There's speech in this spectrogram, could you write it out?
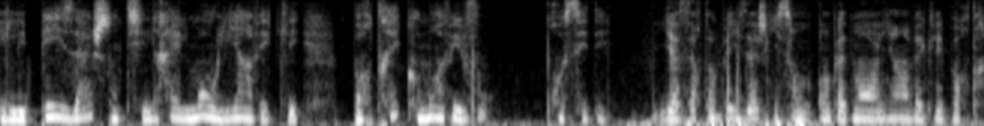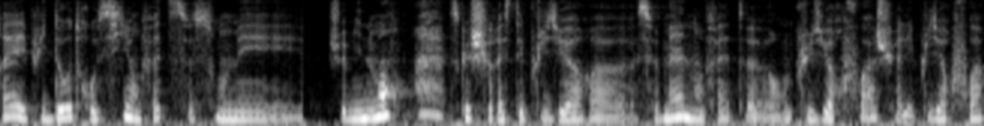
Et les paysages sont-ils réellement en lien avec les portraits? Comment avez-vous procédé? Il y a certains paysages qui sont complètement en lien avec les portraits, et puis d'autres aussi, en fait, ce sont mes cheminements, parce que je suis restée plusieurs euh, semaines, en fait, euh, en plusieurs fois. Je suis allée plusieurs fois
